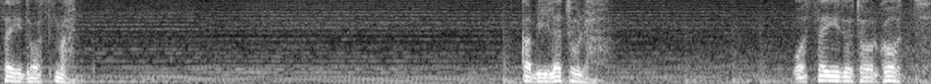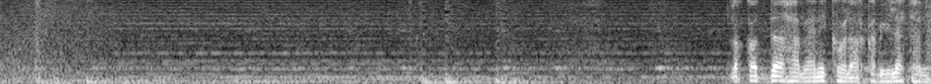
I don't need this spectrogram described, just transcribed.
سيد عثمان. قبيلتنا والسيد تورغوت. لقد داهم نيكولا قبيلتنا.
